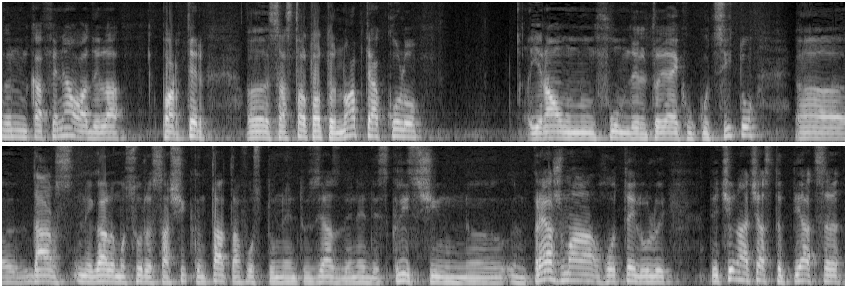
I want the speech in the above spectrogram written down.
în cafeneaua de la parter uh, s-a stat toată noaptea acolo, era un fum de-l tăiai cu cuțitul, uh, dar în egală măsură s-a și cântat, a fost un entuziasm de nedescris și în, uh, în preajma hotelului. Deci în această piață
